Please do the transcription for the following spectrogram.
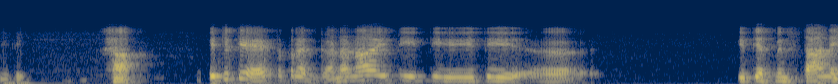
इति। हा। इत्युक्ते तत्र गणना इति इति इत्यस्मिन् स्थाने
